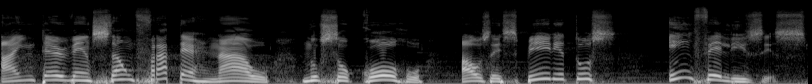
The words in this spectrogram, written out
A intervenção fraternal no socorro aos espíritos infelizes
